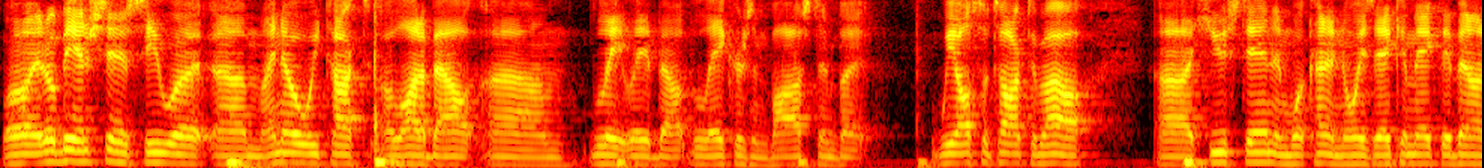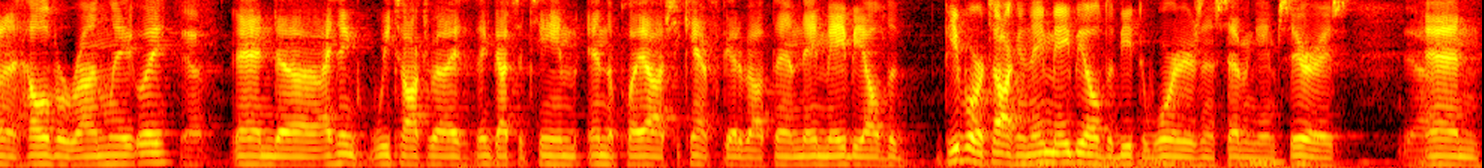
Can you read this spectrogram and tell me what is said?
Well, it'll be interesting to see what. Um, I know we talked a lot about um, lately about the Lakers in Boston, but we also talked about uh, Houston and what kind of noise they can make. They've been on a hell of a run lately, Yep. and uh, I think we talked about. It. I think that's a team in the playoffs. You can't forget about them. They may be able to. People are talking. They may be able to beat the Warriors in a seven-game series, Yeah. and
